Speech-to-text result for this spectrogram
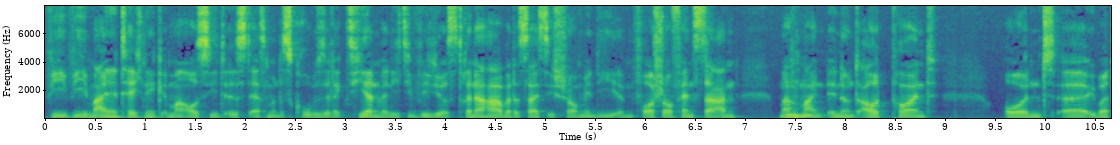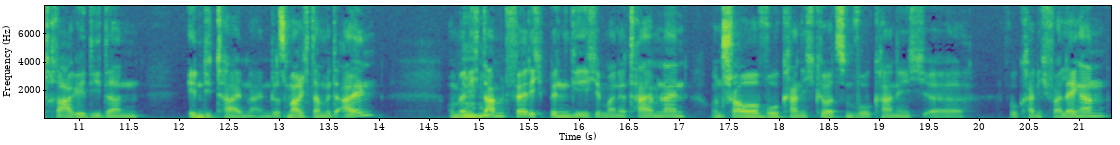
wie, wie meine Technik immer aussieht, ist erstmal das grobe Selektieren, wenn ich die Videos drin habe. Das heißt, ich schaue mir die im Vorschaufenster an mache mhm. meinen In- und Out-Point und äh, übertrage die dann in die Timeline. Das mache ich dann mit allen. Und wenn mhm. ich damit fertig bin, gehe ich in meine Timeline und schaue, wo kann ich kürzen, wo kann ich, äh, wo kann ich verlängern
